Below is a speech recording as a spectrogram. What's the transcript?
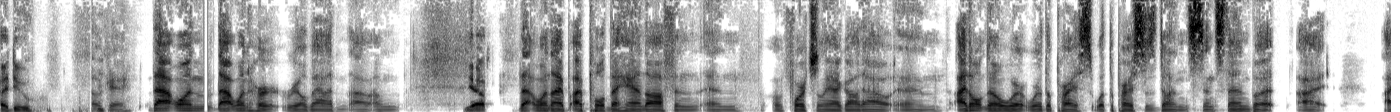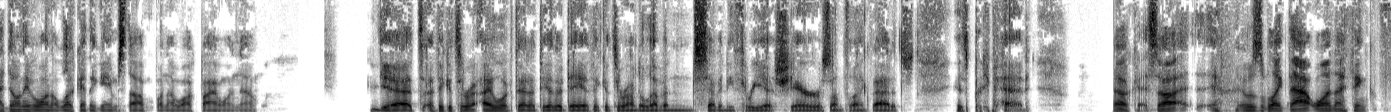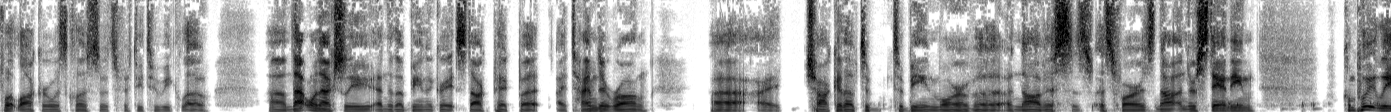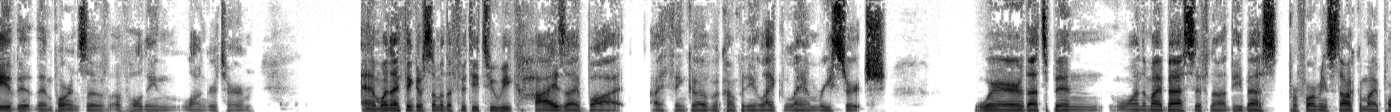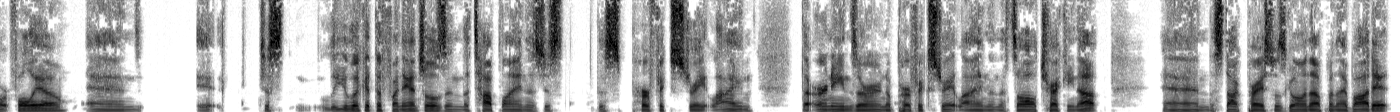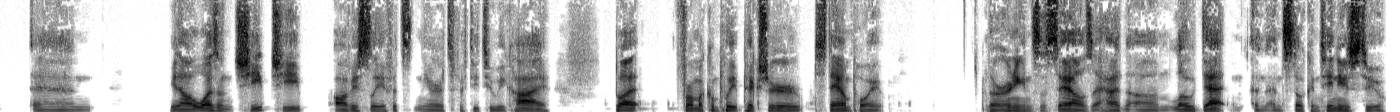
I do. Okay, that one that one hurt real bad. I, I'm. Yep. That one I I pulled the hand off and and unfortunately I got out and I don't know where where the price what the price has done since then, but I I don't even want to look at a GameStop when I walk by one now. Yeah, it's, I think it's around, I looked at it the other day. I think it's around eleven seventy three a share or something like that. It's it's pretty bad. Okay, so I, it was like that one. I think Footlocker was close to its fifty two week low. Um, that one actually ended up being a great stock pick, but I timed it wrong. Uh, I chalk it up to to being more of a, a novice as as far as not understanding completely the, the importance of, of holding longer term. And when I think of some of the 52 week highs I bought, I think of a company like Lam Research, where that's been one of my best, if not the best performing stock in my portfolio. And it just, you look at the financials and the top line is just this perfect straight line. The earnings are in a perfect straight line and it's all trekking up. And the stock price was going up when I bought it. And you know, it wasn't cheap, cheap, obviously, if it's near its 52 week high. But from a complete picture standpoint, the earnings, the sales, it had um, low debt and, and still continues to.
